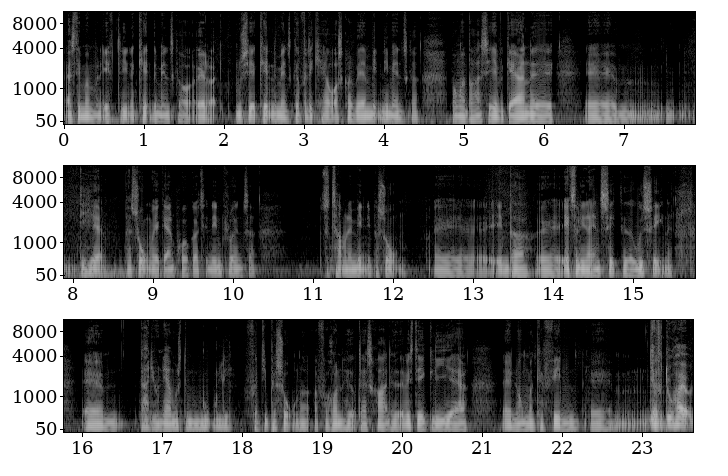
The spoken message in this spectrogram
altså det, må man efterligner kendte mennesker, eller nu siger jeg kendte mennesker, for det kan jo også godt være almindelige mennesker, hvor man bare siger, jeg vil gerne, øh, de her person vil jeg gerne prøve at gøre til en influencer, så tager man en almindelig person, øh, ændrer, øh, efterligner ansigtet og udseende, øh, der er det jo nærmest umuligt for de personer at få håndhævet deres rettigheder, hvis det ikke lige er øh, nogen, man kan finde. Øh, ja, for du har, jo,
